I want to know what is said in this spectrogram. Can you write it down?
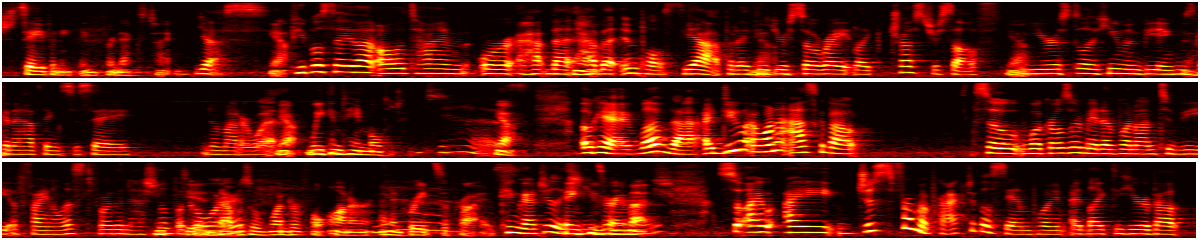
save anything for next time. Yes. Yeah. People say that all the time or have that yeah. have that impulse. Yeah, but I think yeah. you're so right. Like trust yourself. Yeah. You're still a human being who's yeah. going to have things to say no matter what. Yeah, we contain multitudes. Yes. Yeah. Okay, I love that. I do I want to ask about so, What Girls Are Made Of went on to be a finalist for the National it Book did. Award. That was a wonderful honor yeah. and a great surprise. Congratulations. Thank you very much. So, I, I just from a practical standpoint, I'd like to hear about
